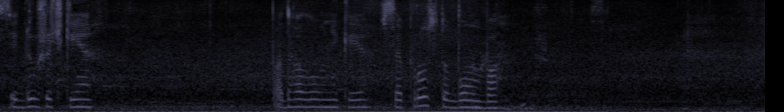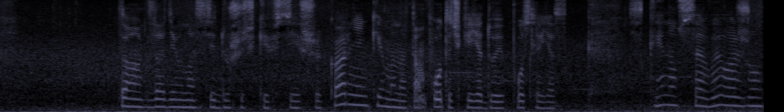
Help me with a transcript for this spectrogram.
Сідушечки, подголовники. Все просто бомба. Так, сзади у нас сидушечки всі шикарненькі. У мене там фоточки я до і після я скину все, виложу.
